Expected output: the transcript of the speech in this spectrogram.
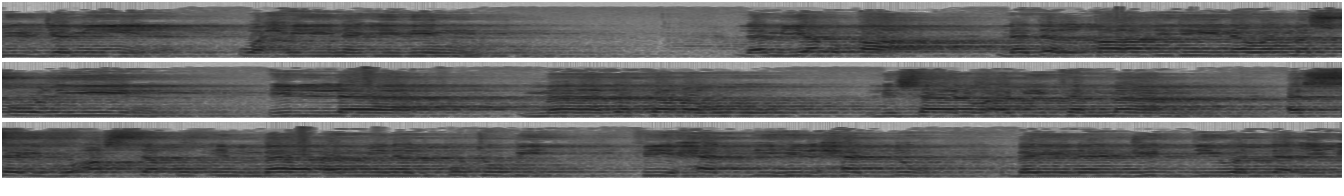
بالجميع وحينئذ لم يبقى لدى القادرين والمسؤولين إلا ما ذكره لسان أبي تمام السيف أصدق إنباء من الكتب في حده الحد بين الجد واللعب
